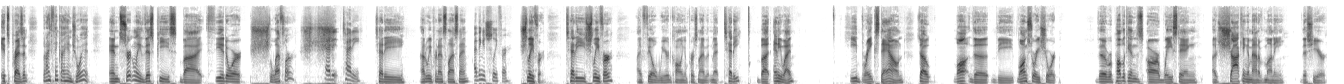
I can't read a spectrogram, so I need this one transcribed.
it's present, but I think I enjoy it. And certainly this piece by Theodore Schleffler, Teddy, Teddy. Teddy, how do we pronounce the last name? I think it's Schleifer. Schliefer. Teddy Schliefer. I feel weird calling a person I haven't met Teddy. But anyway, he breaks down. So long, the the long story short, the Republicans are wasting a shocking amount of money this year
